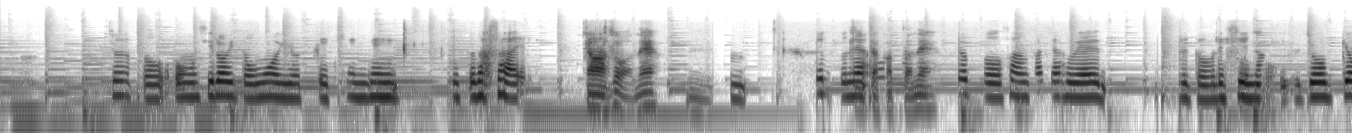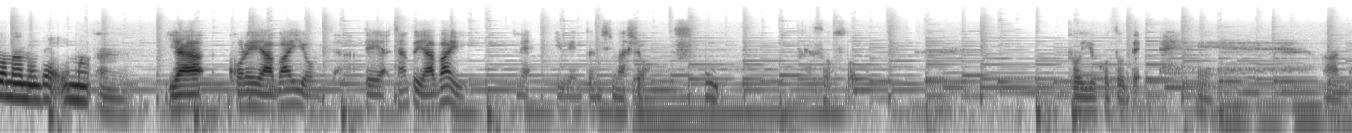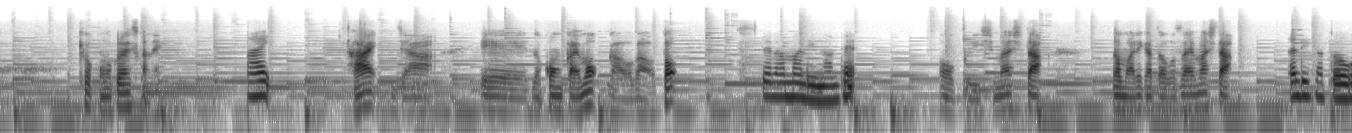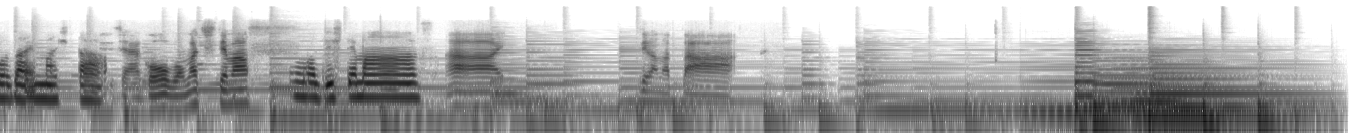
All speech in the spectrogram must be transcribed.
ちょっと面白いと思うよって宣伝してください。ああ、そうだね。うん。ちょっとね聞い、たかったね。ちょっと参加者増えると嬉しいなっていう状況なので、今。うん。いや、これやばいよみたいな。で、やちゃんとやばいね、イベントにしましょう。うんそうそう。ということで、えー、あの、今日このくらいですかね。はい。はい。じゃあ、えーと、今回もガオガオとステラマリナで、お送りしました。どうもありがとうございました。ありがとうございました。じゃあ、ご応募お待ちしてます。お待ちしてます。はーい。ではまた。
